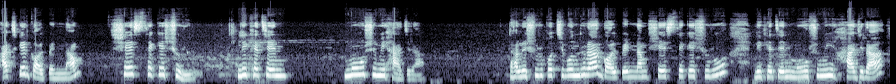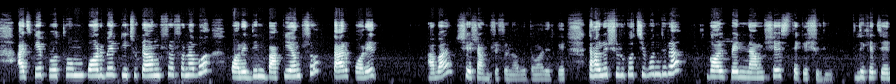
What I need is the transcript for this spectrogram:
আজকের গল্পের নাম শেষ থেকে শুরু। লিখেছেন মৌসুমি হাজরা। তাহলে শুরু করছি বন্ধুরা, গল্পের নাম শেষ থেকে শুরু। লিখেছেন মৌসুমি হাজরা। আজকে প্রথম পর্বের কিছুটা অংশ শোনাবো, পরের দিন বাকি অংশ, তারপরে আবার শেষাংশ শোনাবো তোমাদেরকে। তাহলে শুরু করছি বন্ধুরা, গল্পের নাম শেষ থেকে শুরু। লিখেছেন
